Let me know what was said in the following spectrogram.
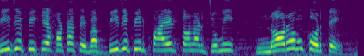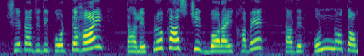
বিজেপিকে হটাতে বা বিজেপির পায়ের তলার জমি নরম করতে। সেটা যদি করতে হয়, তাহলে প্রকাশ চিক বড়াইক হবে তাদের অন্যতম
